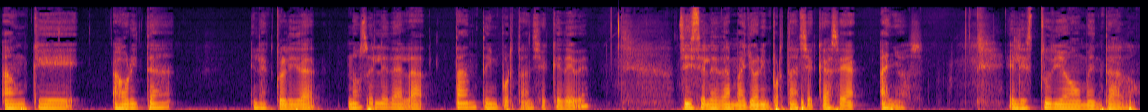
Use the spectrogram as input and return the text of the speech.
aunque ahorita en la actualidad no se le da la tanta importancia que debe, sí se le da mayor importancia que hace años. El estudio ha aumentado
